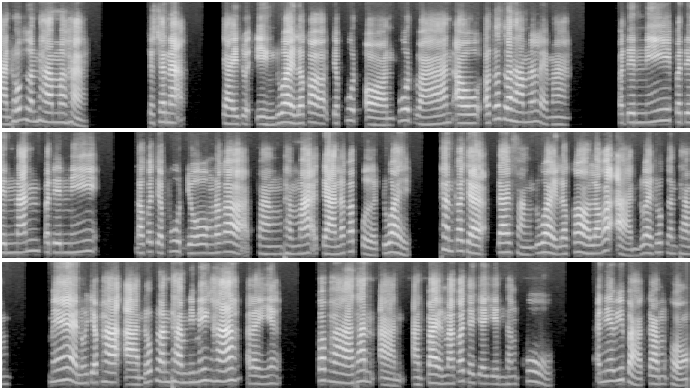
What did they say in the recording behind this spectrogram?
อ่านทบทวนธรรมอะค่ะ จะชนะใจตัวเองด้วย แล้วก็จะพูดอ่อนพูดหวาน เอาเอาทบทวธรรมนั่นแหละมา ประเด็นนี้ประเด็นนั้นประเด็นนี้ เราก็จะพูดโยงแล้วก็ฟังธรรมะอาจารย์แล้วก็เปิดด้วย ท่านก็จะได้ฟังด้วยแล้วก็เราก็อ่านด้วยทบทวนธรรมแม่หนูจะพาอ่านทบทวนธรรมดีไหมคะ อะไรเงี้ยก็พาท่านอ่านอ่านไปอ่านมาก็จะใจเย็นทั้งคู่ อันนี้วิบากกรรมของ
